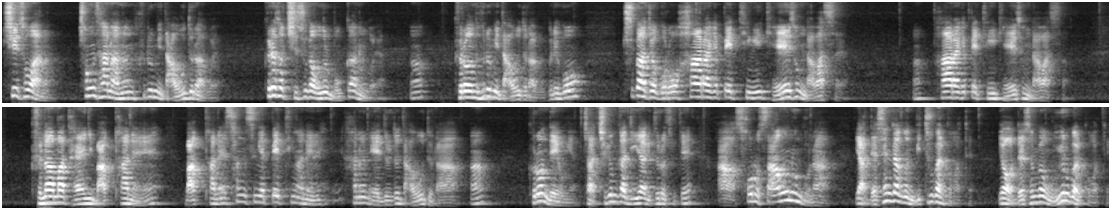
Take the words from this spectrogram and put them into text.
취소하는 청산하는 흐름이 나오더라고요. 그래서 지수가 오늘 못 가는 거야. 어? 그런 흐름이 나오더라고. 그리고 추가적으로 하락의 배팅이 계속 나왔어요. 어? 하락의 배팅이 계속 나왔어. 그나마 다행히 막판에 막판에 상승에 배팅하는 하는 애들도 나오더라. 어? 그런 내용이야. 자, 지금까지 이야기 들었을 때, 아, 서로 싸우는구나. 야, 내 생각은 밑으로 갈 것 같아. 야, 내 생각은 위로 갈 것 같아.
